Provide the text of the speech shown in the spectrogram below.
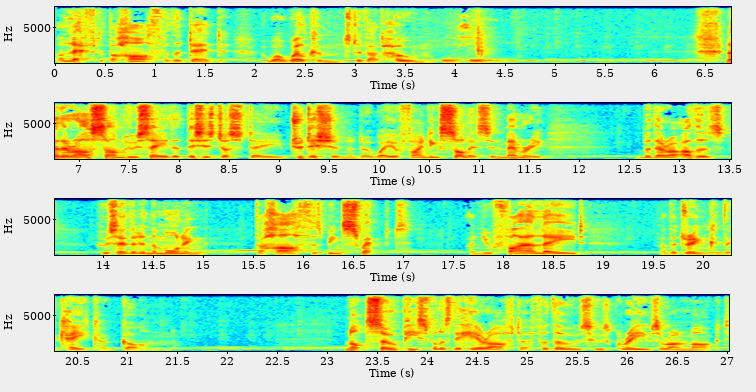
are left at the hearth for the dead who are welcomed to that home or hall. Now, there are some who say that this is just a tradition and a way of finding solace in memory, but there are others who say that in the morning the hearth has been swept a new fire laid, and the drink and the cake are gone. Not so peaceful as the hereafter for those whose graves are unmarked,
